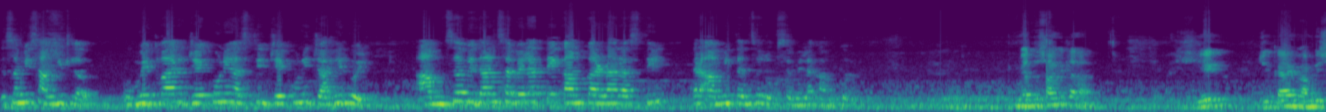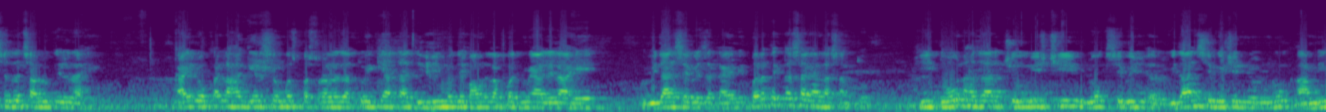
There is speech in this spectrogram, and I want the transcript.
जसं मी सांगितलं उमेदवार जे कोणी असतील जे कोणी जाहीर होईल आमचं विधानसभेला ते काम करणार असतील तर आम्ही त्यांचं लोकसभेला काम करू. मी आता सांगितलं ना हे जे काय आम्ही सगळं चालू केलेलं आहे काही लोकांना हा गैरसमज पसरवला जातोय की आता दिल्लीमध्ये भाऊनला पद मिळालेलं आहे. विधानसभेचं काय मी परत एकदा सगळ्यांना सांगतो की दोन हजार चोवीसची लोकसभे विधानसभेची निवडणूक आम्ही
